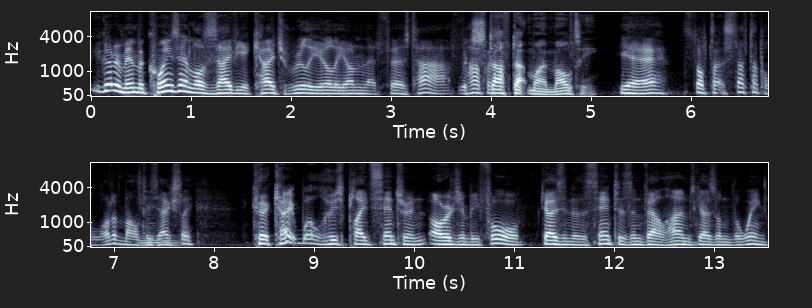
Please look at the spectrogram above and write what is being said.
you got to remember Queensland lost Xavier Coates really early on in that first half. Which Halfway- stuffed up my multi. yeah, stuffed up, stuffed up a lot of Mm. multis actually. Kurt Capewell, who's played centre in Origin before, goes into the centres, and Val Holmes goes onto the wing.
